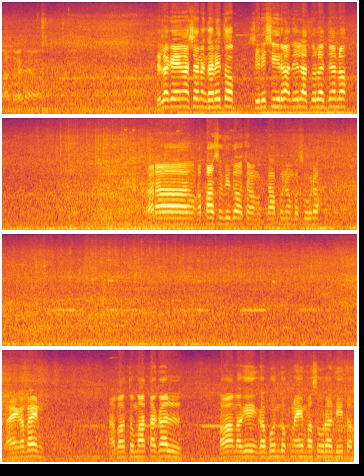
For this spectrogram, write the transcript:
Wala talaga, oh. Nilagay nga siya ng ganito. Sinisira nila tulad niya, no? Para makapasok dito at saka magtapon ng basura. Ayun kabayan, habang tumatagal, baka maging kabundok na yung basura dito.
